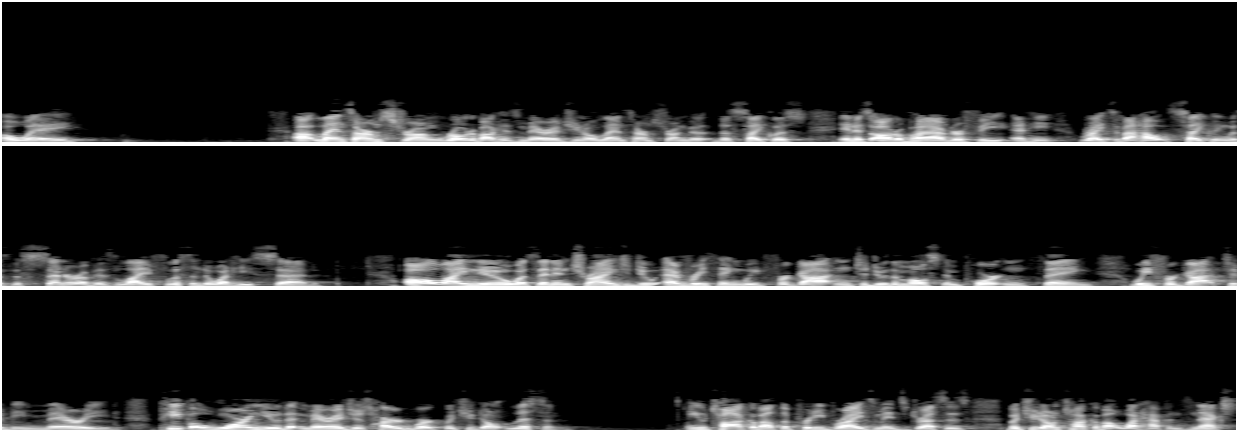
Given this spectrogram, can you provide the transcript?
away? Uh, Lance Armstrong wrote about his marriage. You know Lance Armstrong, the, the cyclist, in his autobiography, and he writes about how cycling was the center of his life. Listen to what he said. All I knew was that in trying to do everything, we'd forgotten to do the most important thing. We forgot to be married. People warn you that marriage is hard work, but you don't listen. You talk about the pretty bridesmaids' dresses, but you don't talk about what happens next.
